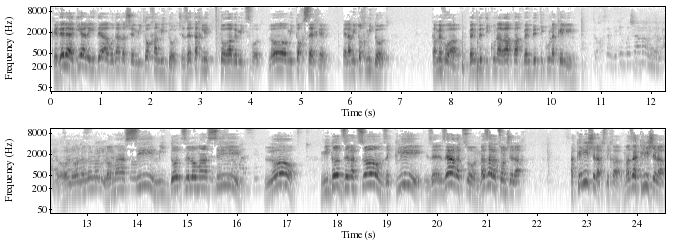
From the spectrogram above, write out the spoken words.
כדי להגיע לידי עבודת השם מתוך המידות, שזה תכלית תורה ומצוות, לא מתוך שכל, אלא מתוך מידות, כמבואר, בין בתיקון הרפח, בין בתיקון הכלים. לא, לא, לא, לא, לא, לא מעשים, מידות זה לא מעשים. לא, מידות זה רצון, זה כלי, זה, הרצון. מה זה הרצון שלך? הכלי שלך, סליחה. מה זה הכלי שלך?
